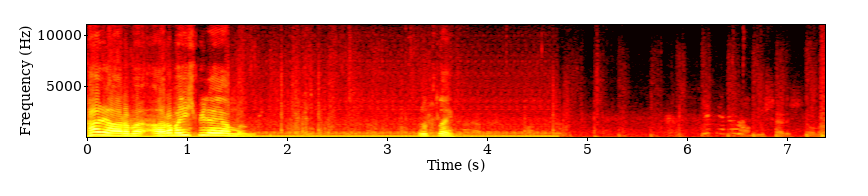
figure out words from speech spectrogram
Hani araba araba hiç bile yanmamış. Lootlayın. Nerede benim kompansatörüm? Almışlar işte oğlum.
